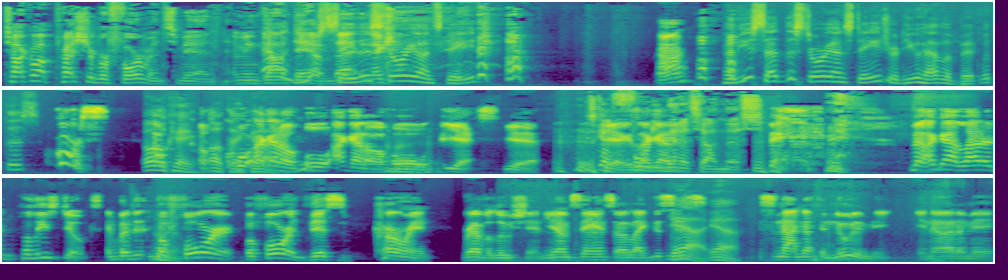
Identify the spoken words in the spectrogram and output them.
Talk about pressure performance, man. I mean, Alan, do goddamn. you say that- this that- story on stage? Huh? Have you said this story on stage or do you have a bit with this? Of course. Oh, okay. Of oh, thank course. I got a whole, I got a whole, yes, yeah. He's got Yeah, 'cause I 40 got- minutes on this. No, I got a lot of police jokes. But th- before, before this current revolution, you know what I'm saying? So like, this Yeah, is, yeah. this is not nothing new to me. You know what I mean?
